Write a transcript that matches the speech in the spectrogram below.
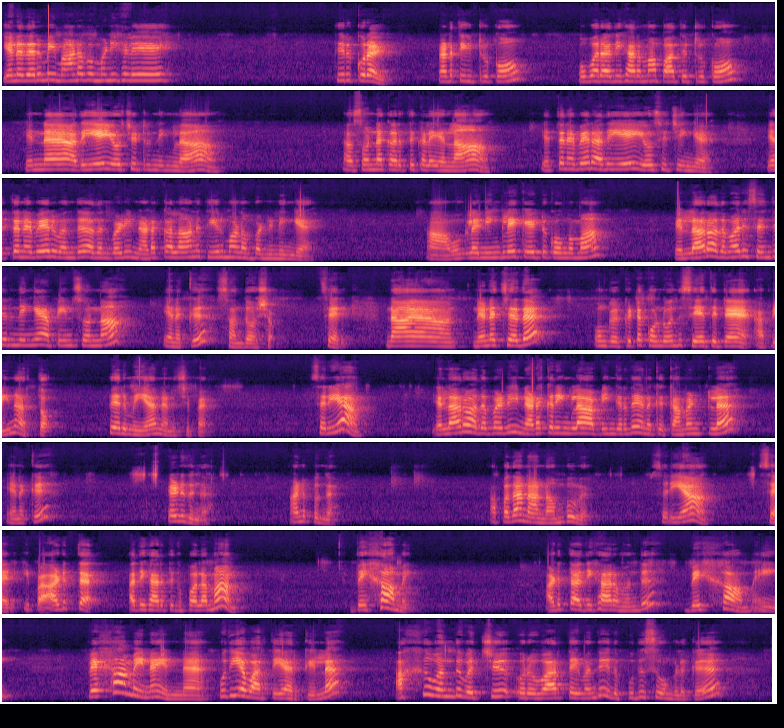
எனதருமை மாணவ மணிகளே திருக்குறள் நடத்திக்கிட்டு இருக்கோம் ஒவ்வொரு அதிகாரமாக பார்த்துட்ருக்கோம் என்ன அதையே யோசிச்சுட்டு இருந்தீங்களா நான் சொன்ன கருத்துக்களை எல்லாம் எத்தனை பேர் அதையே யோசிச்சிங்க? எத்தனை பேர் வந்து அதன் வழி நடக்கலான்னு தீர்மானம் பண்ணினீங்க? ஆ உங்களை நீங்களே கேட்டுக்கோங்கம்மா. எல்லாரும் அதை மாதிரி செஞ்சுருந்தீங்க அப்படின்னு சொன்னால் எனக்கு சந்தோஷம். சரி நான் நினச்சதை உங்ககிட்ட கொண்டு வந்து சேர்த்துட்டேன் அப்படின்னு அர்த்தம். பெருமையாக நினச்சிப்பேன். சரியா? எல்லாரும் அதைப்படி நடக்கிறீங்களா அப்படிங்கிறத எனக்கு கமெண்ட்டில் எனக்கு எழுதுங்க. அனுப்புங்க. அப்போ தான் நான் நம்புவேன். சரியா? சரி இப்போ அடுத்த அதிகாரத்துக்கு போகலாமா வெகாமை. அடுத்த அதிகாரம் வந்து வெகாமை. வெகாமைனா என்ன? புதிய வார்த்தையாக இருக்குல்ல? அஹு வந்து வச்சு ஒரு வார்த்தை வந்து இது புதுசு உங்களுக்கு.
